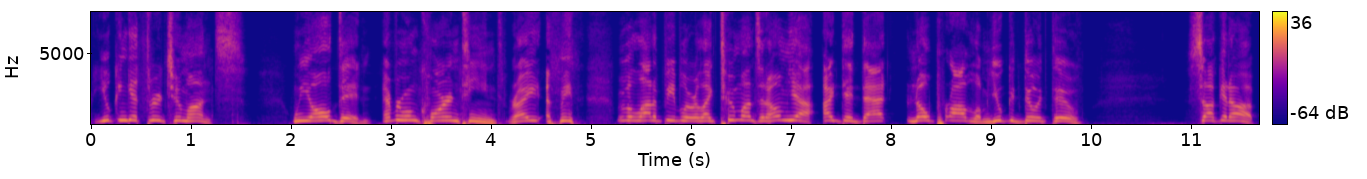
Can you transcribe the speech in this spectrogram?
You can get through two months. We all did. Everyone quarantined, right? I mean, we have a lot of people who are like, two months at home. Yeah, I did that. No problem. You could do it too. Suck it up.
